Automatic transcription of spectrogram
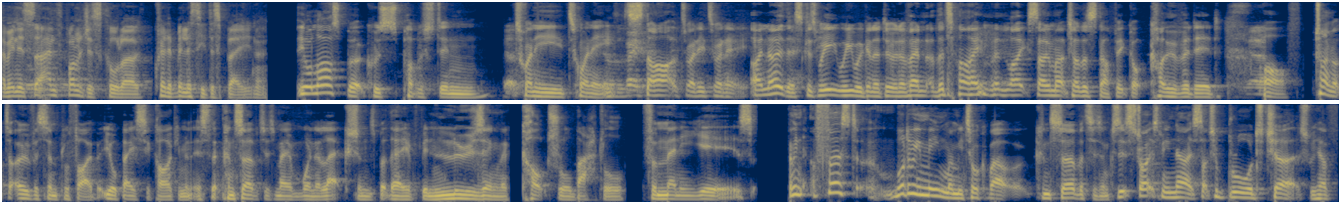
I mean, it's uh, anthropologists call a credibility display, you know. Your last book was published in 2020, start of 2020. I know this because we, we were going to do an event at the time, and like so much other stuff, it got COVIDed yeah. off. Try not to oversimplify, but your basic argument is that conservatives may have won elections, but they've been losing the cultural battle for many years. I mean, first, what do we mean when we talk about conservatism? Because it strikes me now it's such a broad church. We have,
